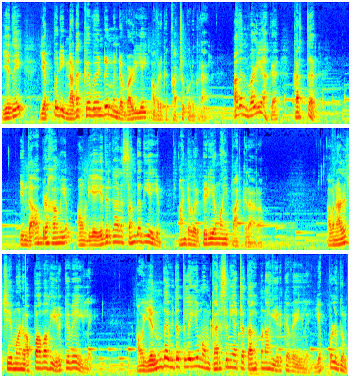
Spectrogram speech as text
எதை எப்படி நடக்க வேண்டும் என்ற வழியை அவருக்கு கற்றுக் கொடுக்கிறார். அதன் வழியாக கர்த்தர் இந்த ஆப்ரஹாமையும் அவனுடைய எதிர்கால சந்ததியையும் ஆண்டவர் பெரியமாய் பார்க்கிறாராம். அவன் அலட்சியமான அப்பாவாக இருக்கவே இல்லை. அவன் எந்த விதத்திலேயும் அவன் கரிசனையற்ற தகப்பனாக இருக்கவே இல்லை. எப்பொழுதும்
